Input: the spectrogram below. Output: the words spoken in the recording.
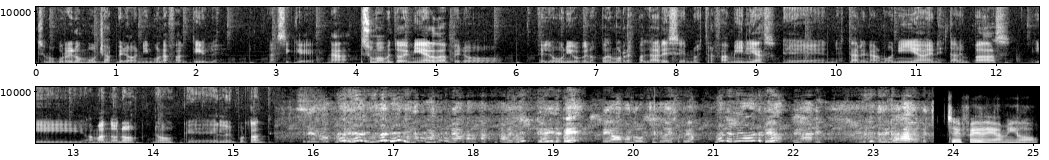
se me ocurrieron muchas pero ninguna factible. Así que nada, es un momento de mierda pero eh, lo único que nos podemos respaldar es en nuestras familias, en estar en armonía, en estar en paz y amándonos, ¿no? Que es lo importante. Che, Fede, amigo,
